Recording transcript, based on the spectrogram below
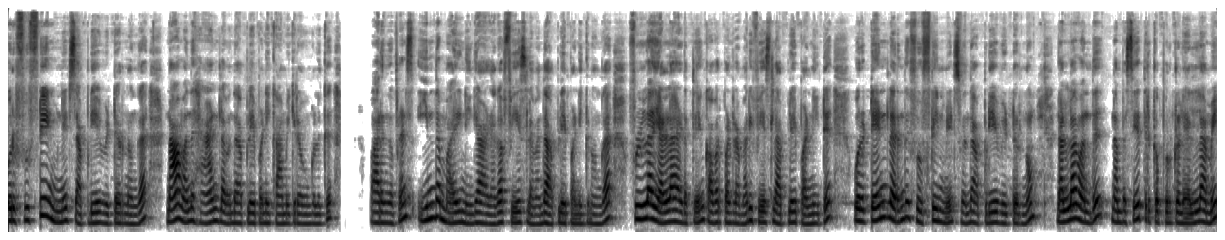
ஒரு ஃபிஃப்டீன் மினிட்ஸ் அப்படியே விட்டுறணுங்க. நான் வந்து ஹேண்டில் வந்து அப்ளை பண்ணி காமிக்கிறேன் உங்களுக்கு. பாருங்கள் ஃப்ரெண்ட்ஸ் இந்த மாதிரி நீங்கள் அழகாக ஃபேஸில் வந்து அப்ளை பண்ணிக்கணுங்க. ஃபுல்லாக எல்லா இடத்தையும் கவர் பண்ணுற மாதிரி ஃபேஸில் அப்ளை பண்ணிவிட்டு ஒரு டென்லேருந்து ஃபிஃப்டீன் மினிட்ஸ் வந்து அப்படியே விட்டுடணும் நல்லா வந்து நம்ம சேர்த்துருக்க பொருட்கள் எல்லாமே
